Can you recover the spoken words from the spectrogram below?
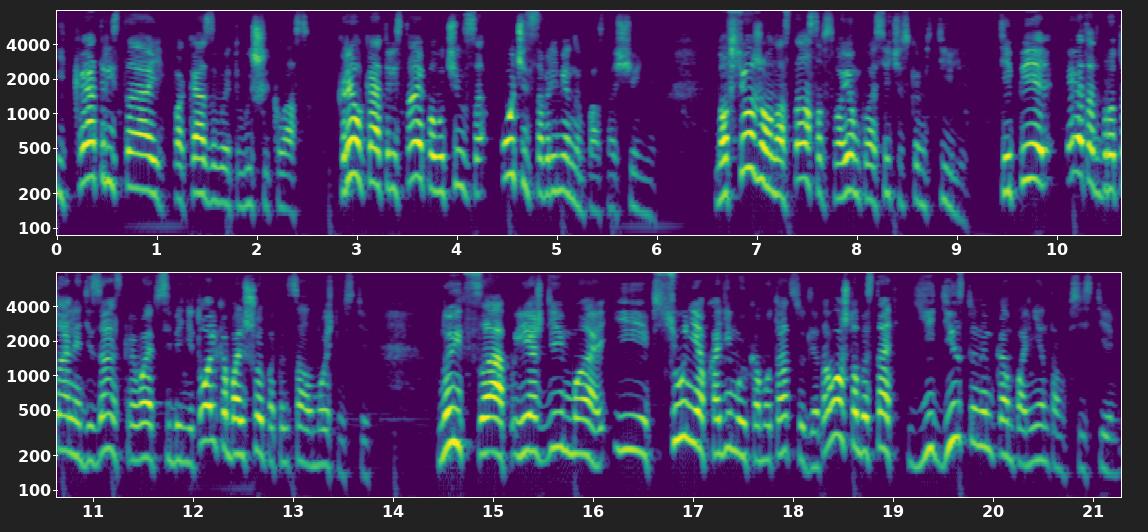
И K300i показывает высший класс. Крел K300i получился очень современным по оснащению, но все же он остался в своем классическом стиле. Теперь этот брутальный дизайн скрывает в себе не только большой потенциал мощности, но и ЦАП, и HDMI, и всю необходимую коммутацию для того, чтобы стать единственным компонентом в системе.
